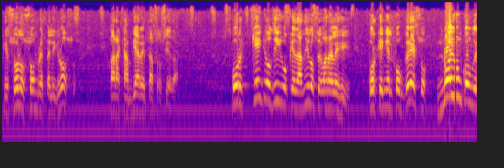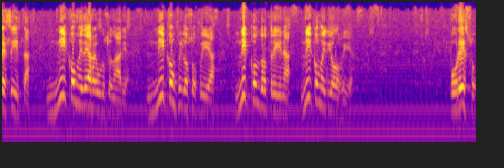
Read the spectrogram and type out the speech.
que son los hombres peligrosos para cambiar esta sociedad. ¿Por qué yo digo que Danilo se va a reelegir? Porque en el Congreso no hay un congresista ni con ideas revolucionarias, ni con filosofía, ni con doctrina, ni con ideología. Por eso,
